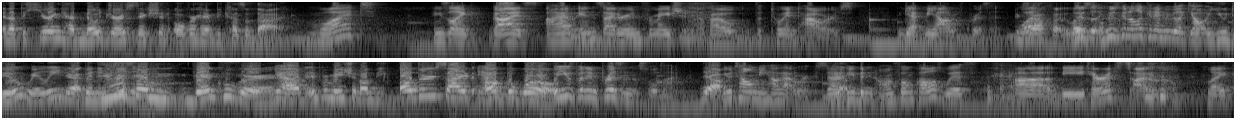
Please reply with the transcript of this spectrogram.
and that the hearing had no jurisdiction over him because of that. What? He's like, guys, I have insider information about the Twin Towers. Get me out of prison. Exactly, who's, like- who's gonna look at him and be like, yo, you do? Really? Yeah, You've been in you prison. from Vancouver Yeah. have information on the other side Yeah. of the world. But you've been in prison this whole time. Yeah. You tell me how that works. Yeah. Have you been on phone calls with uh, the terrorists? I don't know. like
